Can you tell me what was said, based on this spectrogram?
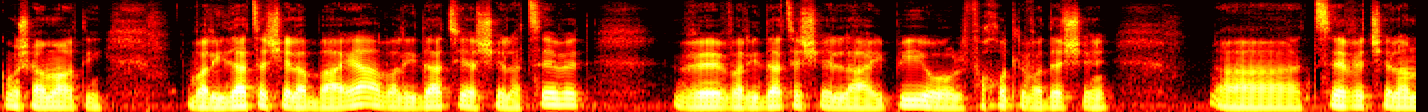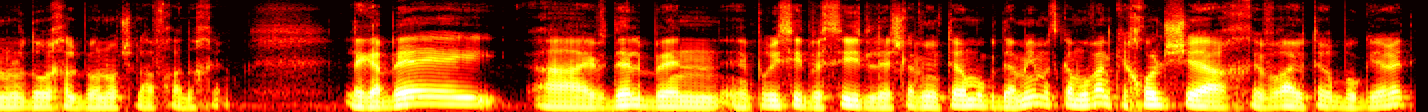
כמו שאמרתי, ולידציה של הבעיה, ולידציה של הצוות, וולידציה של ה-IP, או לפחות לוודא שהצוות שלנו לא דורך על בעונות של אף אחד אחר. לגבי ההבדל בין פרי-סיד וסיד לשלבים יותר מוקדמים, אז כמובן ככל שהחברה יותר בוגרת,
